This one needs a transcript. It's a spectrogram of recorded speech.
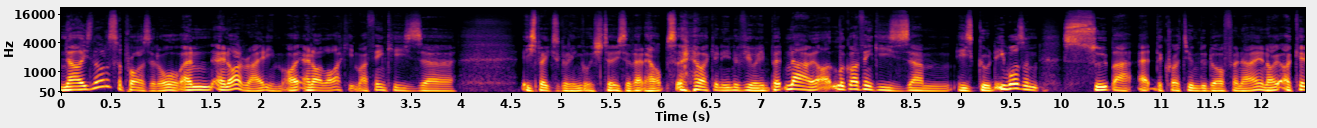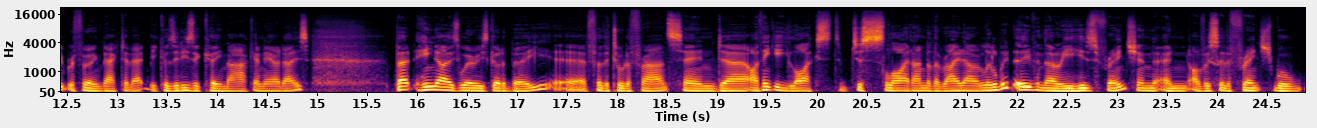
No, he's not a surprise at all, and and I rate him, I, and I like him. I think he's uh, he speaks good English too, so that helps. I can interview him. But no, look, I think he's um, he's good. He wasn't super at the Criterium du Dauphiné, and I, I keep referring back to that because it is a key marker nowadays. But he knows where he's got to be uh, for the Tour de France, and uh, I think he likes to just slide under the radar a little bit, even though he is French, and, and obviously the French will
